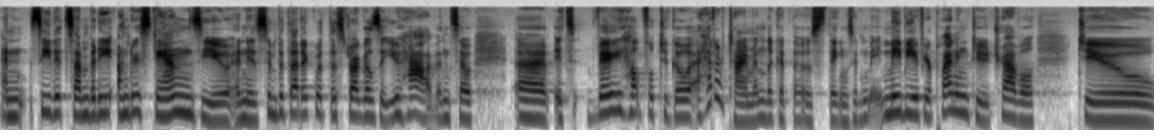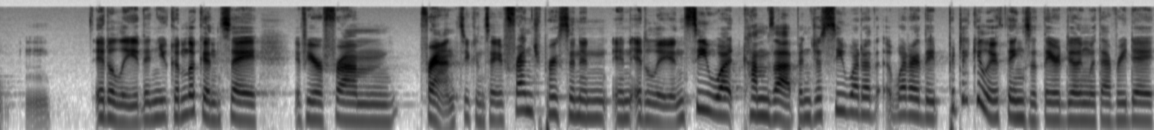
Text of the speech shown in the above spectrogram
and see that somebody understands you and is sympathetic with the struggles that you have. And so uh, it's very helpful to go ahead of time and look at those things. And maybe if you're planning to travel to Italy, then you can look and say, if you're from France. You can say a French person in, in Italy and see what comes up and just see what are the, what are the particular things that they are dealing with every day.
